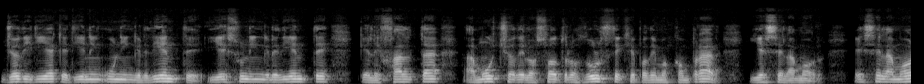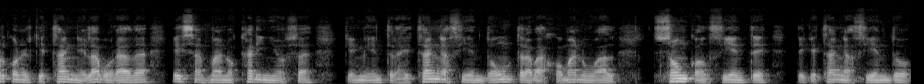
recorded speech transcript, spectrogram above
yo diría que tienen un ingrediente y es un ingrediente que le falta a muchos de los otros dulces que podemos comprar y es el amor. Es el amor con el que están elaboradas esas manos cariñosas que mientras están haciendo un trabajo manual son conscientes de que están haciendo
